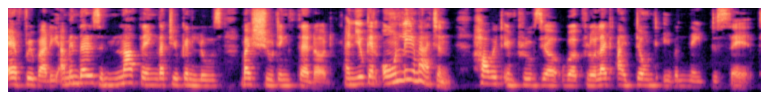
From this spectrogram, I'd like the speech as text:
everybody. I mean, there is nothing that you can lose by shooting tethered. And you can only imagine how it improves your workflow. Like, I don't even need to say it.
